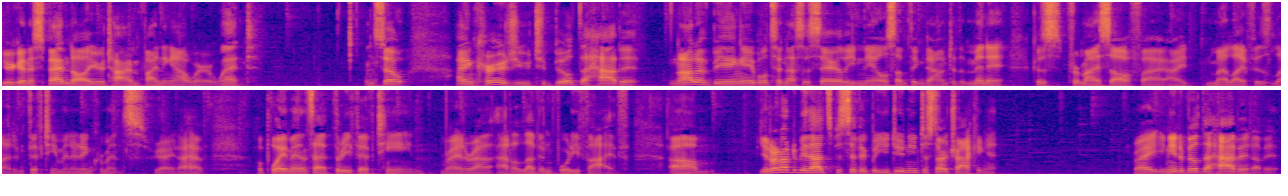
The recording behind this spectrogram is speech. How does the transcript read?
you're going to spend all your time finding out where it went. And so I encourage you to build the habit not of being able to necessarily nail something down to the minute, because for myself, I, I my life is led in 15 minute increments. Right, I have appointments at 3:15, right, or at 11:45. Um, you don't have to be that specific, but you do need to start tracking it. Right, you need to build the habit of it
